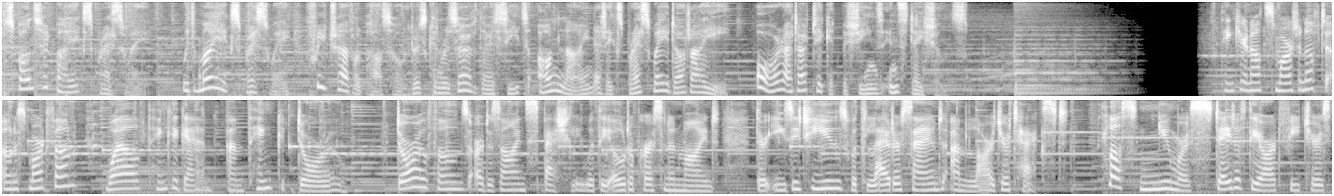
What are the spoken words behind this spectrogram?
Sponsored by Expressway. With My Expressway, free travel pass holders can reserve their seats online at expressway.ie or at our ticket machines in stations. Think you're not smart enough to own a smartphone? Well, think again and think Doro. Doro phones are designed specially with the older person in mind. They're easy to use with louder sound and larger text. Plus, numerous state of the art features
